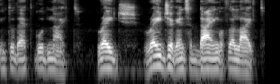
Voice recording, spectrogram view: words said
into that good night. Rage, rage against the dying of the light.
